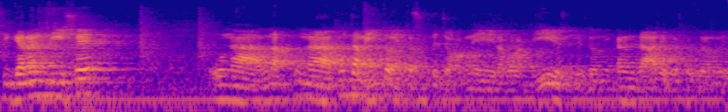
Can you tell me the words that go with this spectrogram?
si garantisce una, una, un appuntamento entro 7 giorni lavorativi, 7 giorni calendario, questo giorno di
